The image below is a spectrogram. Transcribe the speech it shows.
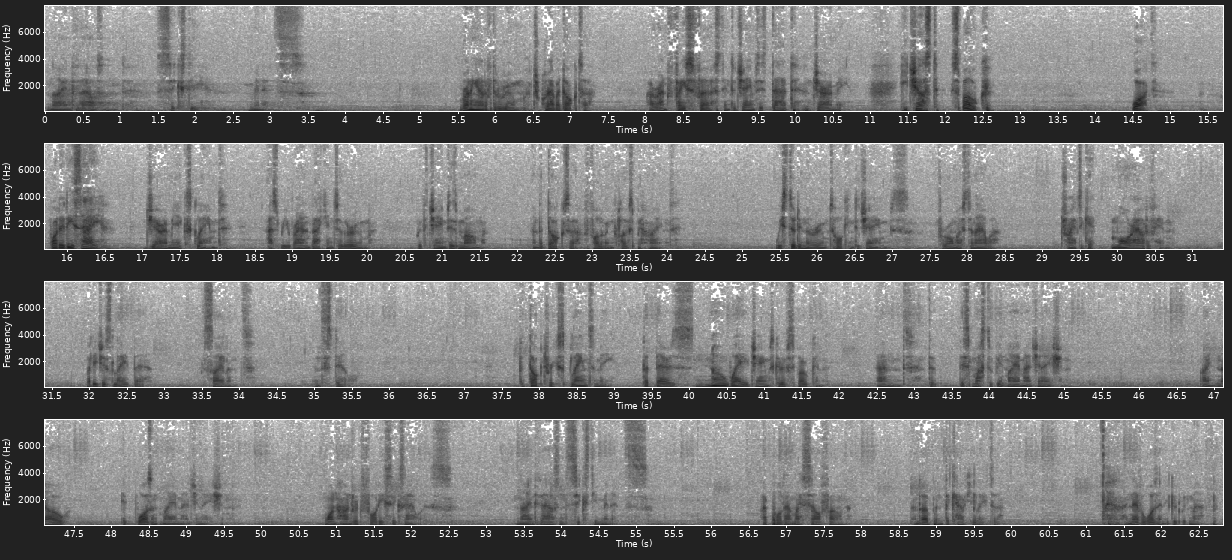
9,060 minutes. Running out of the room to grab a doctor, I ran face first into James's dad, Jeremy. He just spoke. What? What did he say? Jeremy exclaimed as we ran back into the room with James's mum and the doctor following close behind. We stood in the room talking to James for almost an hour trying to get more out of him. But he just laid there, silent and still. The doctor explained to me that there's no way James could have spoken, and that this must have been my imagination. I know it wasn't my imagination. 146 hours, 9,060 minutes. I pulled out my cell phone and opened the calculator. I never was any good with math.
